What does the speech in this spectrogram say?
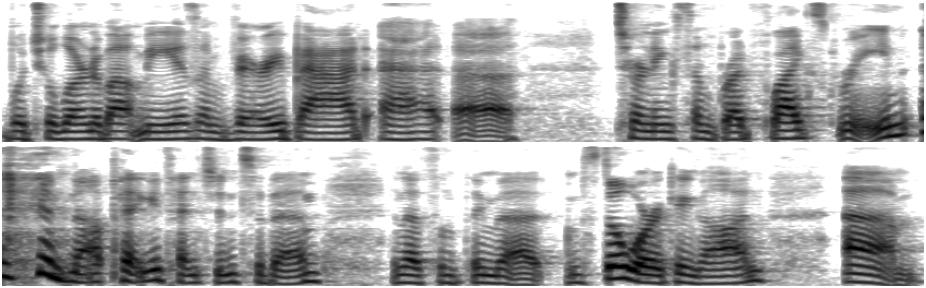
what you'll learn about me is I'm very bad at uh, turning some red flags green and not paying attention to them. And that's something that I'm still working on. Um,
